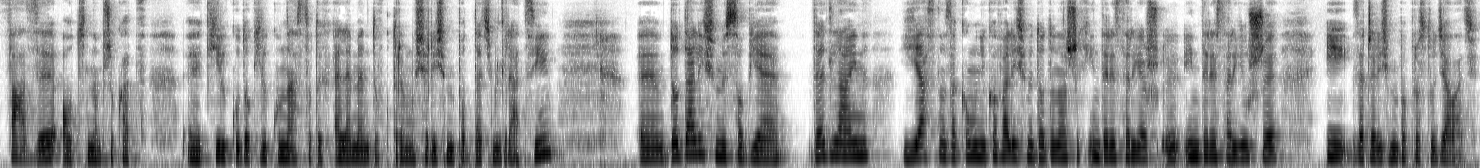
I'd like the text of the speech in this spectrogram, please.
fazy od na przykład y, kilku do kilkunastu tych elementów, które musieliśmy poddać migracji. Y, dodaliśmy sobie deadline, jasno zakomunikowaliśmy to do naszych interesariuszy, interesariuszy i zaczęliśmy po prostu działać.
